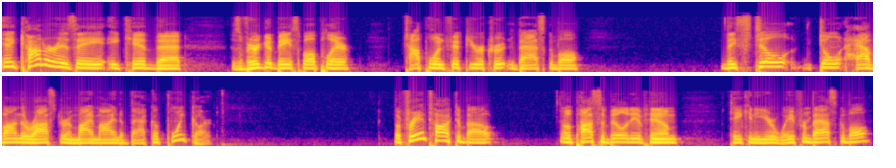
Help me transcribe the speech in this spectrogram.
And Connor is a, a kid that is a very good baseball player, top 150 recruit in basketball. They still don't have on the roster, in my mind, a backup point guard. But Fran talked about you know, the possibility of him taking a year away from basketball,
